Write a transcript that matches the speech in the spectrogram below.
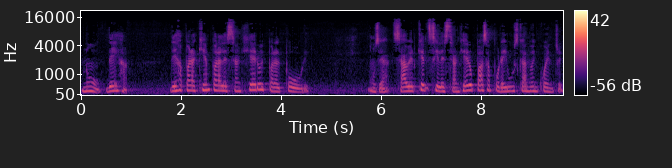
No, deja. Deja para quién? Para el extranjero y para el pobre. O sea, saber que si el extranjero pasa por ahí buscando encuentre.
